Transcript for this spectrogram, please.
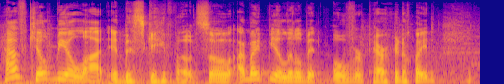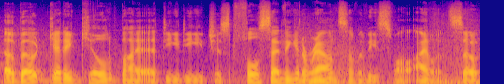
have killed me a lot in this game mode, so I might be a little bit over paranoid about getting killed by a DD just full sending it around some of these small islands. So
